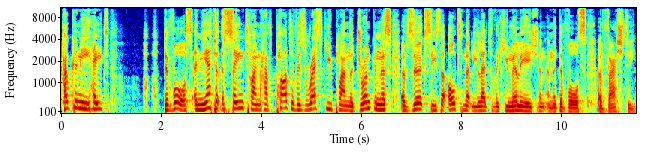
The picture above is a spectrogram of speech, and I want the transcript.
How can he hate divorce and yet at the same time have part of his rescue plan the drunkenness of Xerxes that ultimately led to the humiliation and the divorce of Vashti.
